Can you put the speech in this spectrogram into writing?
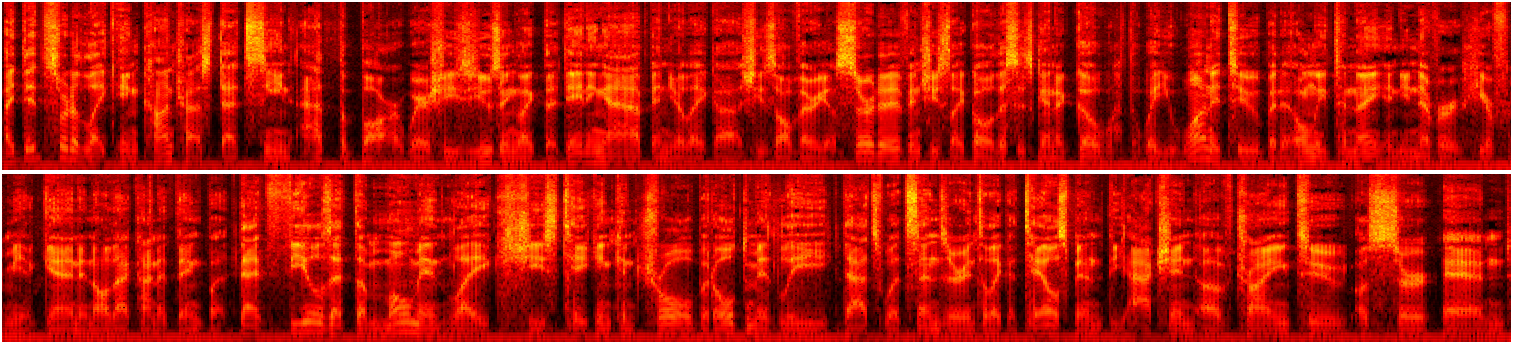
I did sort of like in contrast that scene at the bar where she's using like the dating app and you're like, uh, she's all very assertive and she's like, oh, this is going to go the way you want it to, but only tonight and you never hear from me again and all that kind of thing. But that feels at the moment like she's taking control, but ultimately that's what sends her into like a tailspin. The action of trying to assert and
